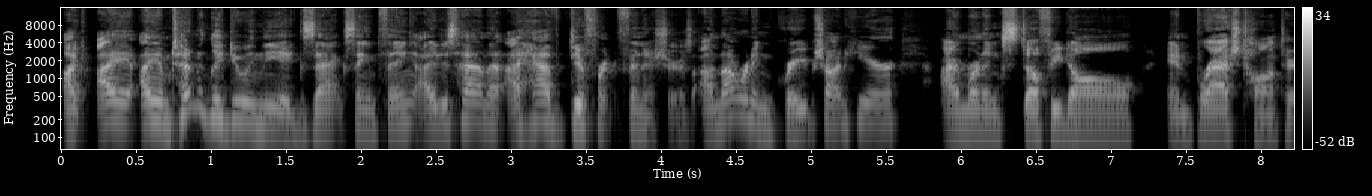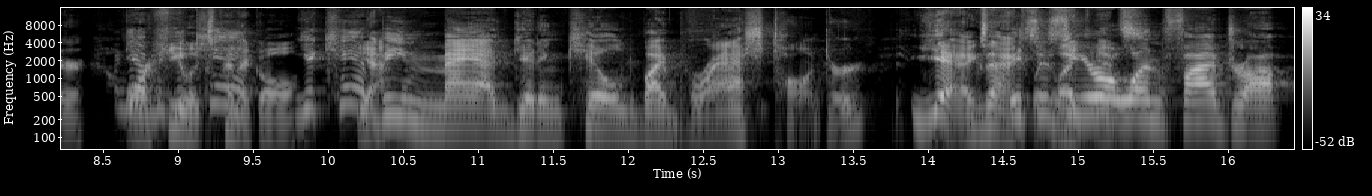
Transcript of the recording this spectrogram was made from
like I, I am technically doing the exact same thing. I just had I have different finishers. I'm not running Grapeshot here. I'm running Stuffy Doll and Brash Taunter yeah, or Helix you Pinnacle. You can't yeah. be mad getting killed by Brash Taunter. Yeah, exactly. It's a like, zero it's... one five drop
